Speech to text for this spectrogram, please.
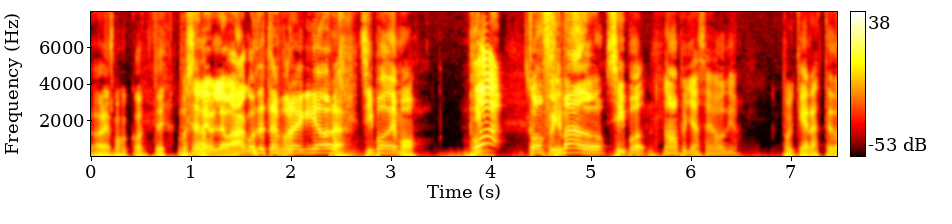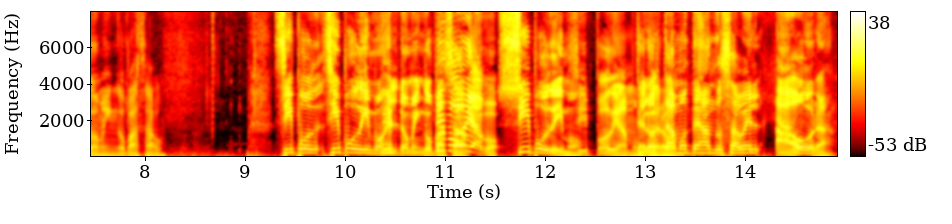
no le hemos contestado. Pues, ¿le, le vas a contestar por aquí ahora? Sí podemos. ¡Buah! Confirmado. Sí po- no, pues ya se jodió. Porque era este domingo pasado. Sí, pu- sí pudimos Sí- el domingo sí pasado. podíamos. Sí pudimos. Sí podíamos. Te lo pero estamos dejando saber ahora.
